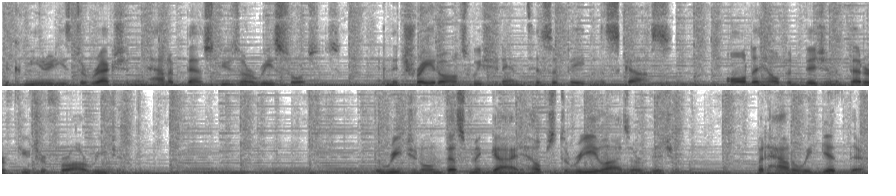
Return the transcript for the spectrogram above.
the community's direction and how to best use our resources, and the trade-offs we should anticipate and discuss, all to help envision a better future for our region. The Regional Investment Guide helps to realize our vision, but how do we get there?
